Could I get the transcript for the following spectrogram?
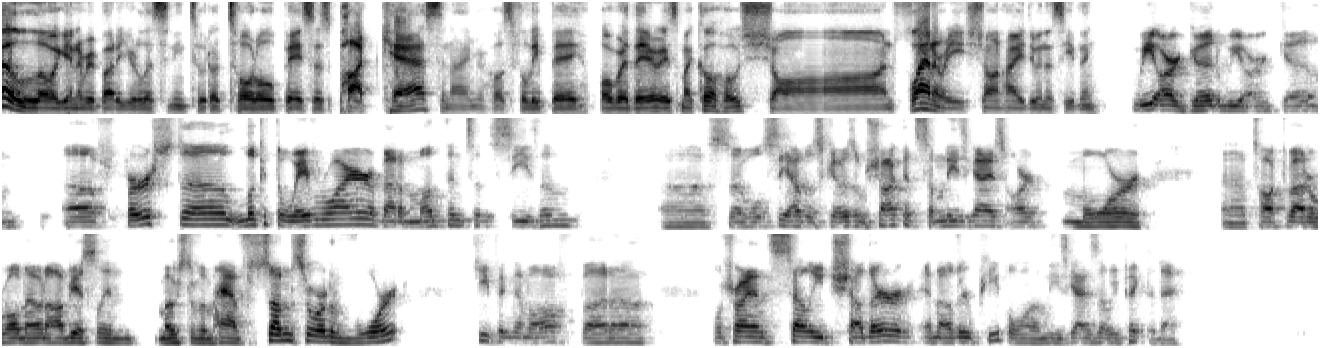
Hello again, everybody. You're listening to the Total Bases podcast, and I'm your host Felipe. Over there is my co-host Sean Flannery. Sean, how are you doing this evening? We are good. We are good. Uh, first, uh, look at the waiver wire about a month into the season. Uh, so we'll see how this goes. I'm shocked that some of these guys aren't more uh, talked about or well known. Obviously, most of them have some sort of wart keeping them off, but uh, we'll try and sell each other and other people on these guys that we picked today.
